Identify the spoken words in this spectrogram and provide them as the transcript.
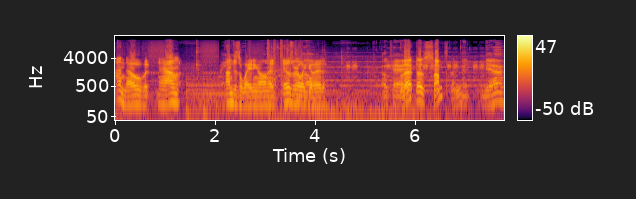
I know, but nah, I'm I'm just waiting on it. It was really Well. good. Okay. Well, that does something. Yeah.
